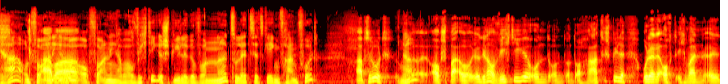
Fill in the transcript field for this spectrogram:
ja, und vor allen, Dingen Aber- aber auch, vor allen Dingen aber auch wichtige Spiele gewonnen, ne? Zuletzt jetzt gegen Frankfurt. Absolut. Ja. Äh, Auch ja, genau, wichtige und, und, und auch harte Spiele. Oder auch, ich meine, äh,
